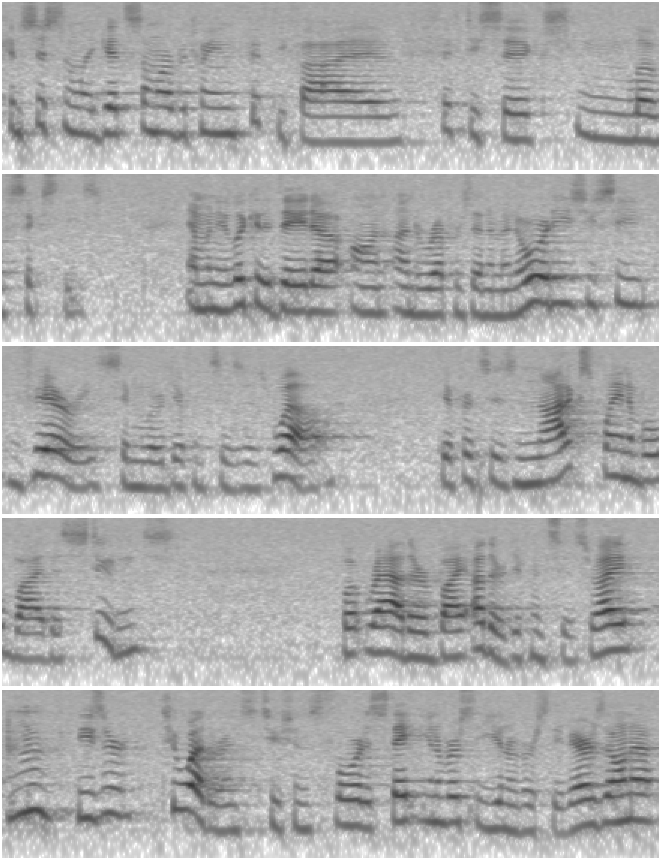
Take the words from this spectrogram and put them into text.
consistently gets somewhere between 55, 56, mm, low 60s. And when you look at the data on underrepresented minorities, you see very similar differences as well. Differences not explainable by the students, but rather by other differences, right? These are two other institutions, Florida State University, University of Arizona,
